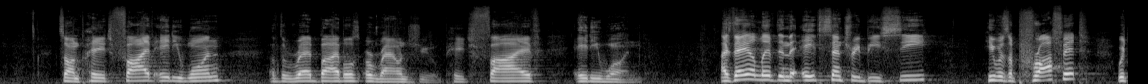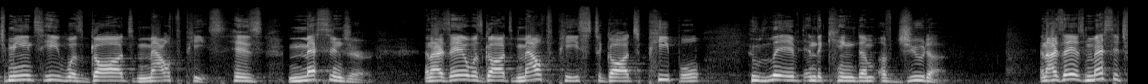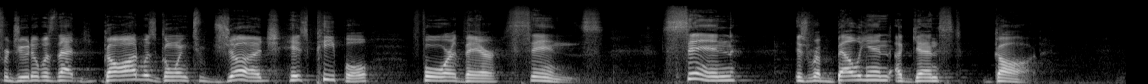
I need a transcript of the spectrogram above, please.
It's on page 581 of the red Bibles around you. Page 581. Isaiah lived in the 8th century BC. He was a prophet which means he was God's mouthpiece, his messenger. And Isaiah was God's mouthpiece to God's people who lived in the kingdom of Judah. And Isaiah's message for Judah was that God was going to judge his people for their sins. Sin is rebellion against God,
